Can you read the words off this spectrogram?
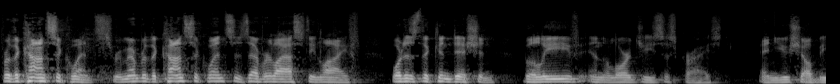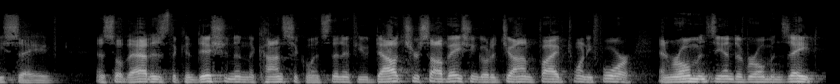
for the consequence. Remember, the consequence is everlasting life. What is the condition? Believe in the Lord Jesus Christ, and you shall be saved. And so that is the condition and the consequence. Then if you doubt your salvation, go to John 5:24 and Romans the end of Romans 8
